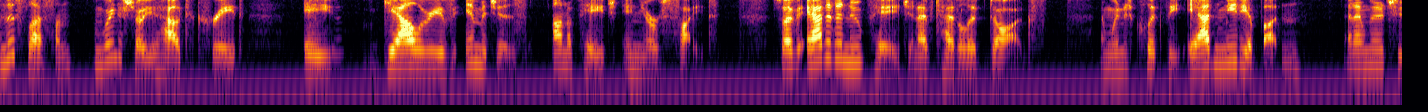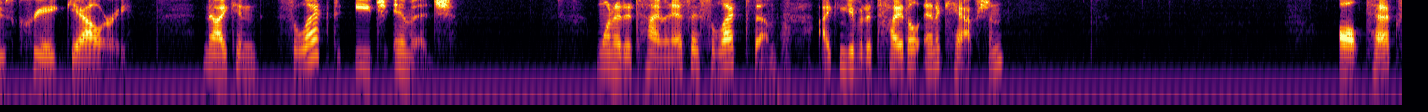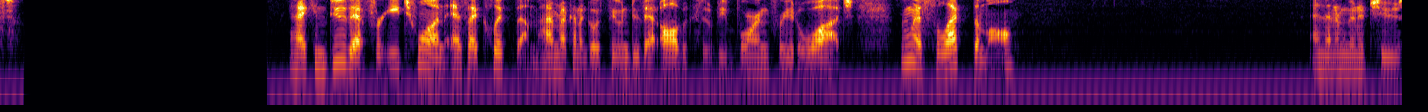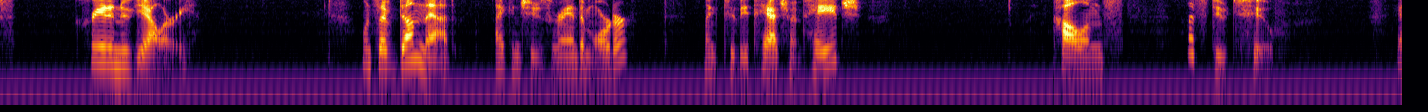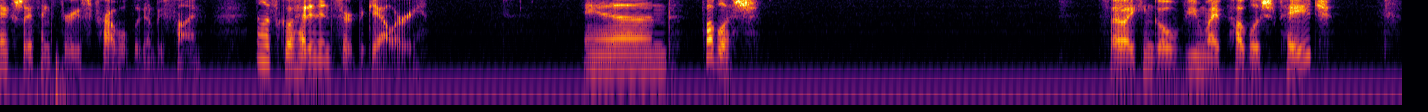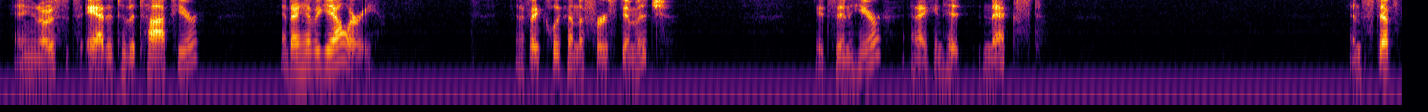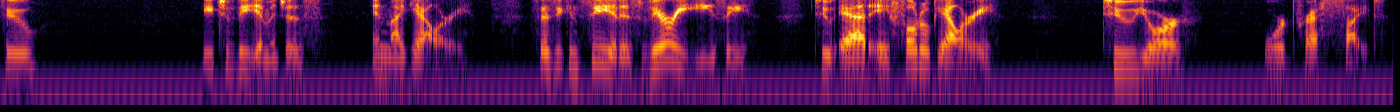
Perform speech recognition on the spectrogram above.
In this lesson, I'm going to show you how to create a gallery of images on a page in your site. So I've added a new page and I've titled it Dogs. I'm going to click the Add Media button and I'm going to choose Create Gallery. Now I can select each image one at a time and as I select them I can give it a title and a caption, alt text, and I can do that for each one as I click them. I'm not going to go through and do that all because it would be boring for you to watch. I'm going to select them all. And then I'm going to choose Create a New Gallery. Once I've done that, I can choose Random Order, link to the attachment page, columns, let's do two. Actually, I think three is probably going to be fine. And let's go ahead and insert the gallery and publish. So I can go view my published page and you notice it's added to the top here and I have a gallery. And if I click on the first image it's in here and I can hit next and step through each of the images in my gallery. So as you can see it is very easy to add a photo gallery to your WordPress site.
